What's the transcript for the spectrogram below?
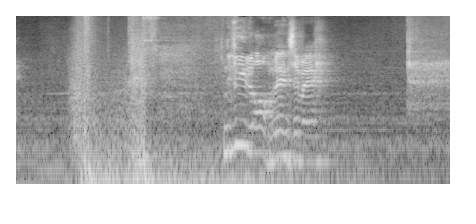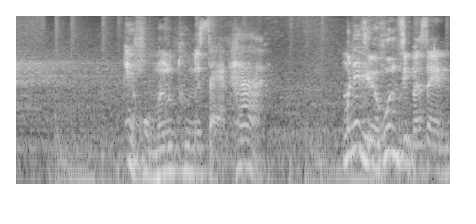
นนี่พี่ล้อผมเล่นใช่ไหม ไอ้หงมันลงทุนไปแสนห้ามันได้ถือหุ้นสิบเปอร์เซ็นต์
